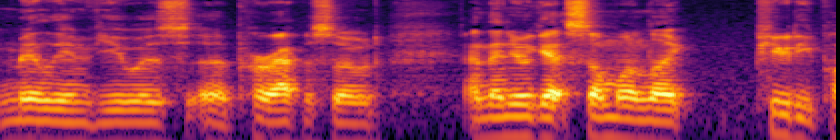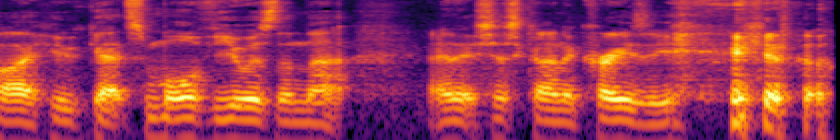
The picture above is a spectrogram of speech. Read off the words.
million viewers uh, per episode, and then you'll get someone like PewDiePie who gets more viewers than that, and it's just kind of crazy, you know,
